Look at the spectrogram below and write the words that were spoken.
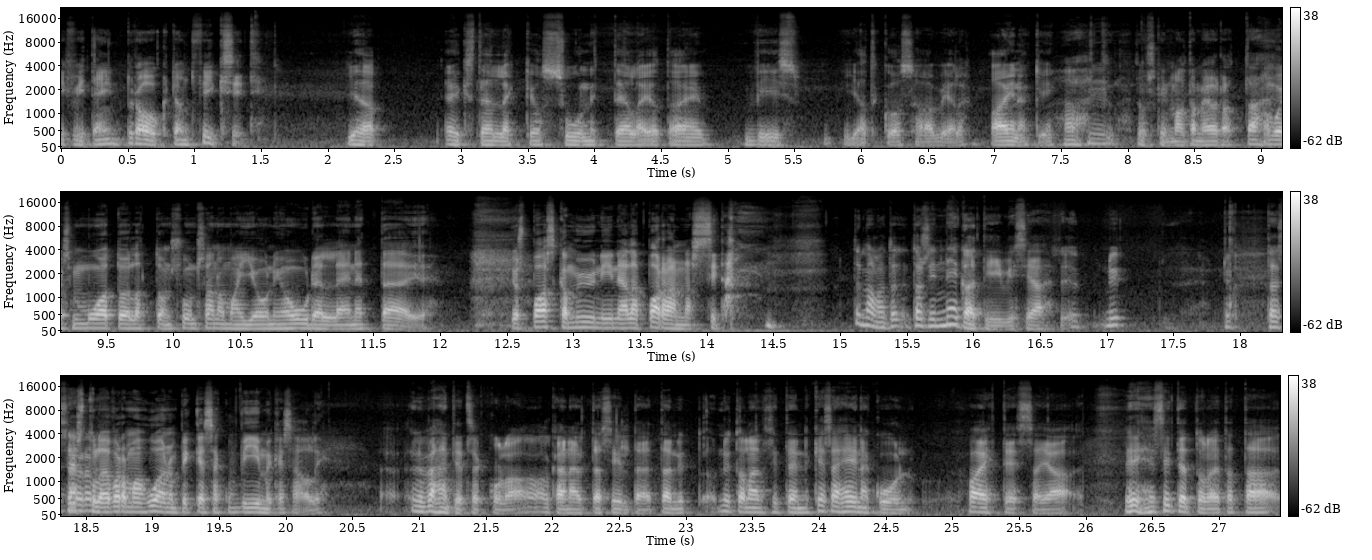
If it ain't broke, don't fix it. Ja eikö tällekin ole suunnitteilla jotain viisi jatkoosaa vielä ainakin? Ah, mm. Tuskin maltamme odottaa. Mä voisin muotoilla ton sun sanoman Jouni uudelleen, että jos paska myy, niin älä paranna sitä. Tämä on to- tosi negatiivisia. Nyt, nyt tässä Tästä tulee varmaan huonompi kesä kuin viime kesä oli. vähän tietysti kun alkaa näyttää siltä, että nyt, nyt ollaan sitten kesä-heinäkuun vaihteessa ja, sitten tulee tota,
